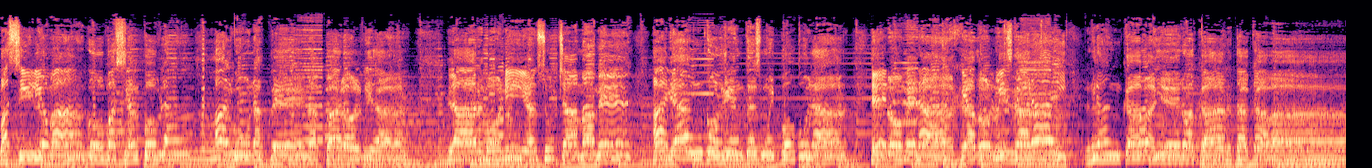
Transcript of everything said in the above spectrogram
Basilio Mago va hacia el poblado. Alguna pena para olvidar la armonía en su chamamé, allá en Corrientes muy popular, en homenaje a don Luis Garay, gran caballero a carta cabal.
